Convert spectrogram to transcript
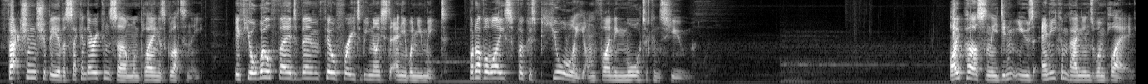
Factions should be of a secondary concern when playing as Gluttony. If you're well fed, then feel free to be nice to anyone you meet, but otherwise focus purely on finding more to consume. I personally didn't use any companions when playing,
